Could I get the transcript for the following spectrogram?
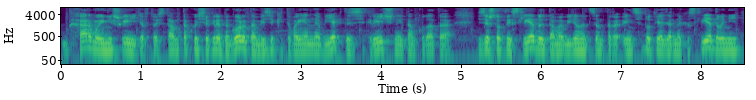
Дхарма Инишиатив, то есть там такой секретный город, там везде какие-то военные объекты засекреченные, там куда-то везде что-то исследуют, там Объединенный центр, институт ядерных исследований,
